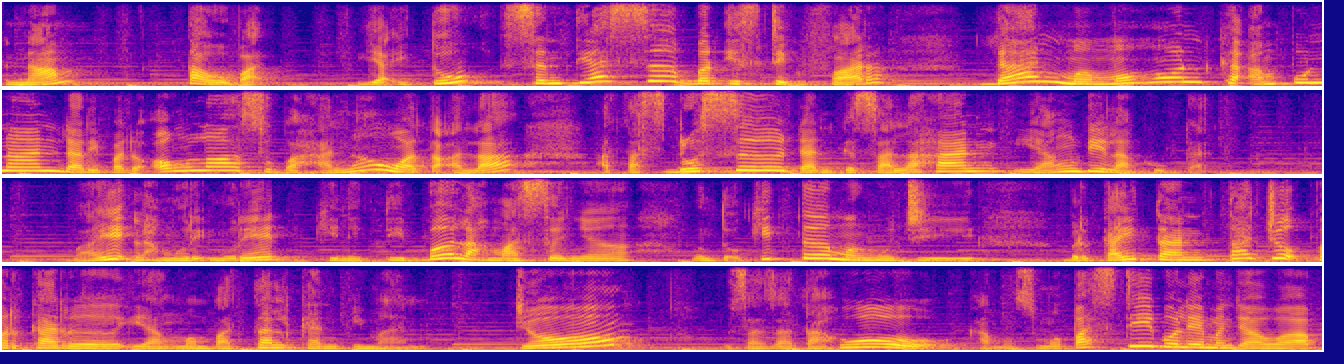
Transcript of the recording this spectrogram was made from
Enam, taubat iaitu sentiasa beristighfar dan memohon keampunan daripada Allah Subhanahu Wa Taala atas dosa dan kesalahan yang dilakukan. Baiklah murid-murid, kini tibalah masanya untuk kita menguji berkaitan tajuk perkara yang membatalkan iman. Jom, Ustazah tahu kamu semua pasti boleh menjawab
